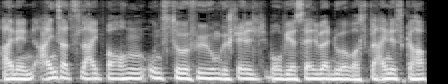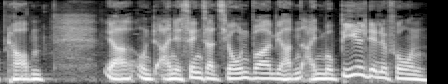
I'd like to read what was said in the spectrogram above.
einen Einsatzleitwagen uns zur Verfügung gestellt, wo wir selber nur was Kleines gehabt haben. Ja, und eine Sensation war, wir hatten ein Mobiltelefon.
